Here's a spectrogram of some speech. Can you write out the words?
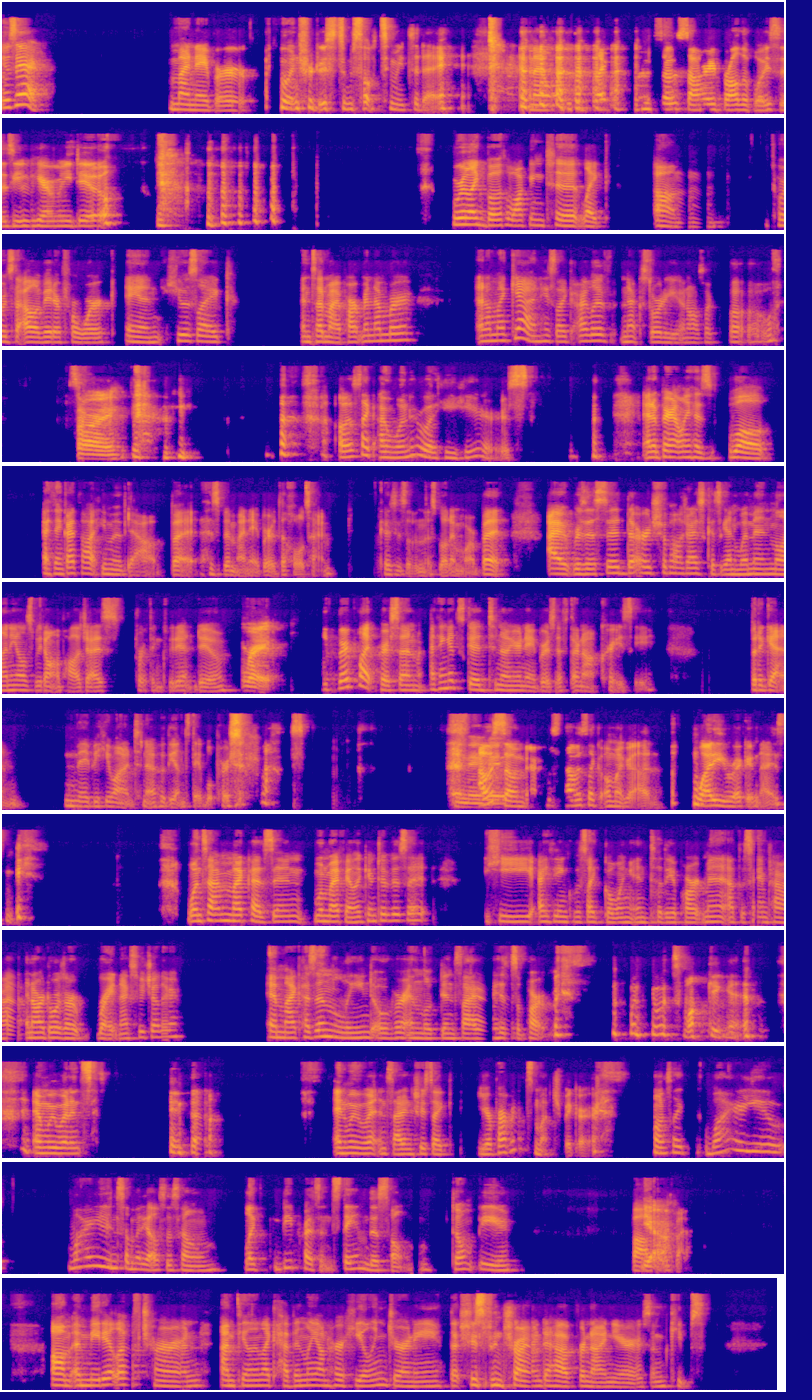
Who's there? My neighbor who introduced himself to me today. And I was like, I'm so sorry for all the voices you hear me do. We're like both walking to like um towards the elevator for work. And he was like, and said my apartment number. And I'm like, yeah. And he's like, I live next door to you. And I was like, uh oh. Sorry. I was like, I wonder what he hears. and apparently his well, I think I thought he moved out, but has been my neighbor the whole time because he's lived in this building more. But I resisted the urge to apologize because again, women, millennials, we don't apologize for things we didn't do. Right. Like very polite person. I think it's good to know your neighbors if they're not crazy. But again, maybe he wanted to know who the unstable person was. I was so embarrassed. I was like, oh my God, why do you recognize me? One time, my cousin, when my family came to visit, he, I think, was like going into the apartment at the same time, and our doors are right next to each other. And my cousin leaned over and looked inside his apartment when he was walking in. And we went inside. And we went inside, and she's like, Your apartment's much bigger. I was like, Why are you, why are you in somebody else's home? Like, be present, stay in this home. Don't be bothered Yeah. by um, immediate left turn. I'm feeling like Heavenly on her healing journey that she's been trying to have for nine years and keeps.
